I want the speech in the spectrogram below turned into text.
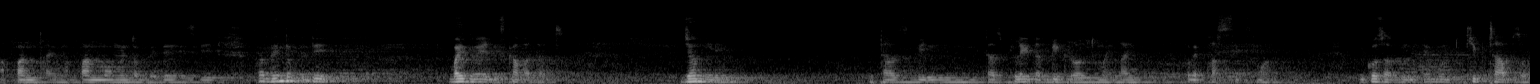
a fun time, a fun moment of the day, you see. So at the end of the day, by the way, I discovered that journaling, it has been, it has played a big role to my life for the past six months because I've been able to keep tabs on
